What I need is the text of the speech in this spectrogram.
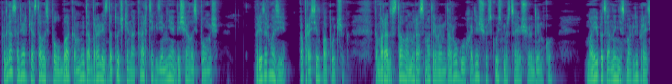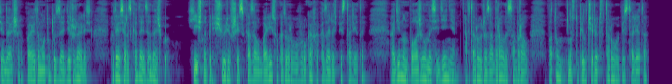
когда солярки осталось полбака, мы добрались до точки на карте, где мне обещалась помощь. «Притормози», — попросил попутчик. Комарад встал, а мы рассматриваем дорогу, уходящую сквозь мерцающую дымку. Мои пацаны не смогли пройти дальше, поэтому тут и задержались, пытаясь разгадать задачку. Хищно прищурившись, сказал Борис, у которого в руках оказались пистолеты. Один он положил на сиденье, а второй разобрал и собрал. Потом наступил черед второго пистолета.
